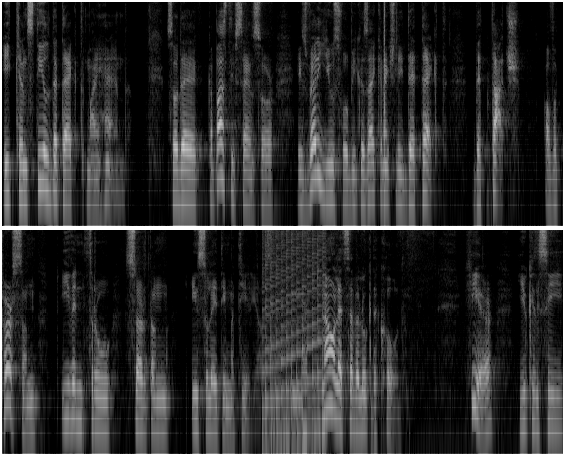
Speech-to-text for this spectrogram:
it can still detect my hand. So the capacitive sensor is very useful because I can actually detect the touch of a person even through certain insulating materials. Now let's have a look at the code. Here you can see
